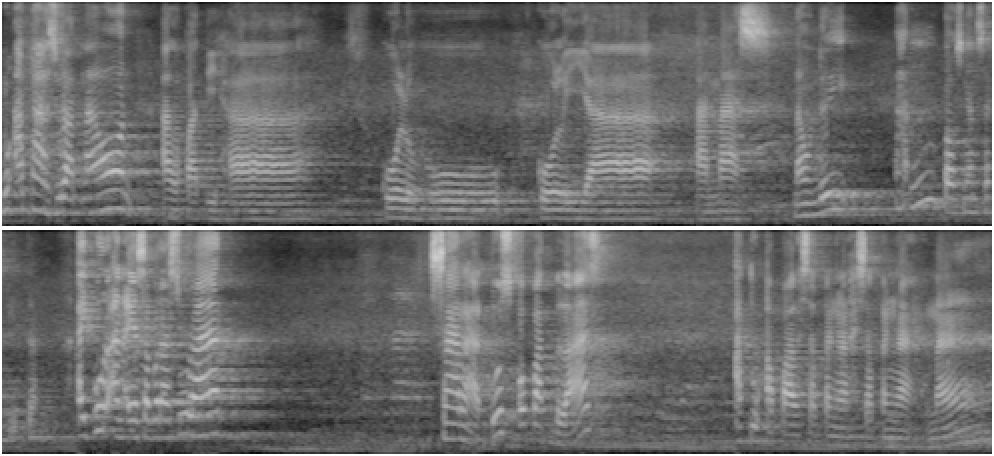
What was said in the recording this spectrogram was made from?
Nu apal surat naon? Al-Fatihah kulhu kuliah Anas naon deui? Ah, Antos ngan sakita. Ai Quran aya sabaraha surat. 114 atuh apal setengah setengah nah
